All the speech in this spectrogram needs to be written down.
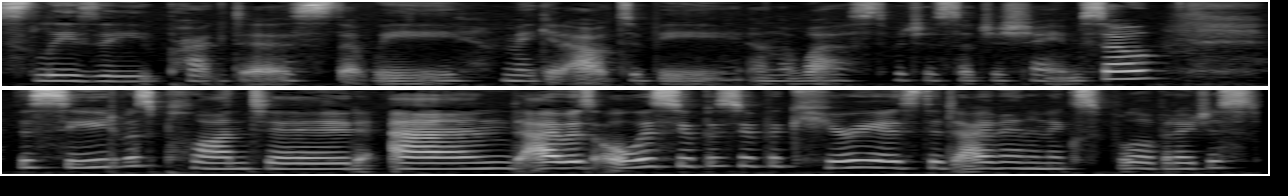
sleazy practice that we make it out to be in the West, which is such a shame. So the seed was planted, and I was always super, super curious to dive in and explore, but I just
